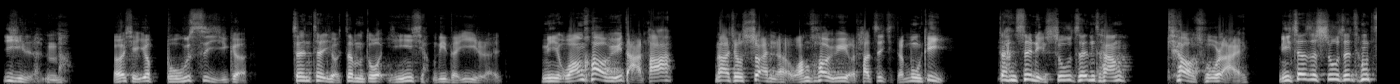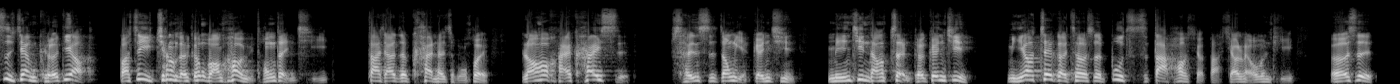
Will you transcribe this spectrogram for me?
艺人嘛，而且又不是一个真正有这么多影响力的艺人。你王浩宇打他，那就算了。王浩宇有他自己的目的，但是你苏贞昌跳出来，你这是苏贞昌自降格调，把自己降得跟王浩宇同等级，大家就看了怎么会？然后还开始陈时中也跟进，民进党整个跟进。你要这个就是不只是大炮小打小鸟问题，而是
